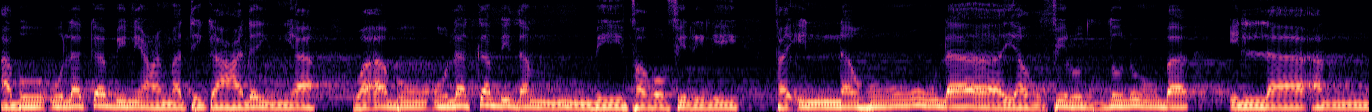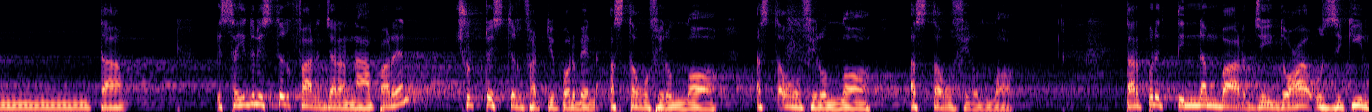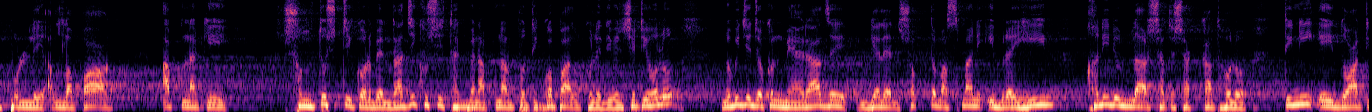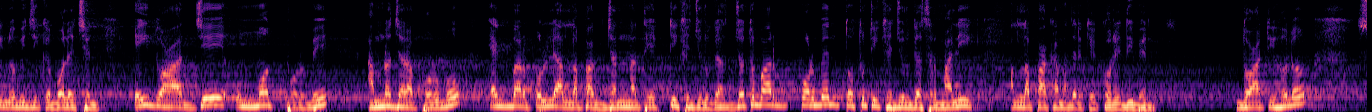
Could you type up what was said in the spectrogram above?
أبوء لك بنعمتك علي وأبوء لك بذنبي فاغفر لي فإنه لا يغفر الذنوب إلا أنت সাইদুল ইস্তেগফার যারা না পারেন ছোট্ট ইস্তেগফারটি পড়বেন আস্তাগফিরুল্লাহ আস্তাগফিরুল্লাহ আস্তাগফিরুল্লাহ তারপরে তিন নাম্বার যেই দোয়া ও জিকির পড়লে আল্লাহ পাক আপনাকে সন্তুষ্টি করবেন, রাজি খুশি থাকবেন, আপনার প্রতি কপাল খুলে দিবেন। সেটি হলো, নবীজি যখন মেয়রাজে গেলেন, সপ্তম আসমানি ইব্রাহিম খলিলুল্লাহর সাথে সাক্ষাৎ হলো। তিনি এই দোয়াটি নবীজিকে বলেছেন, এই দোয়া যে উম্মত পড়বে, আমরা যারা পড়ব, একবার পড়লে আল্লাহ পাক জান্নাতে একটি খেজুর গাছ, যতবার পড়বেন ততটি খেজুর গাছের মালিক পাক আমাদেরকে করে দিবেন। দোয়াটি হলো,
